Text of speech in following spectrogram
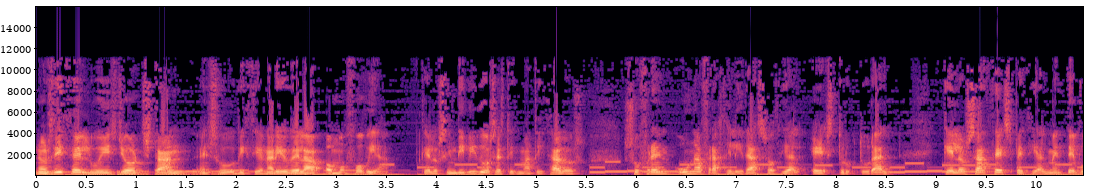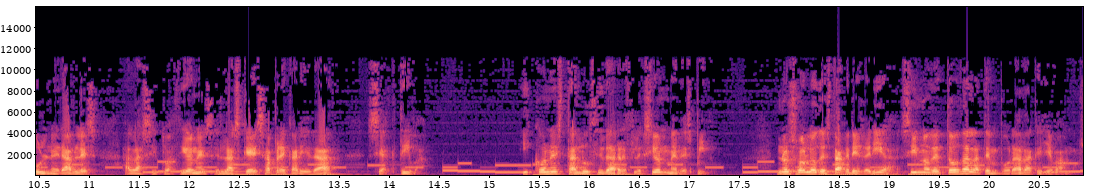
Nos dice Louis George Tan en su Diccionario de la Homofobia que los individuos estigmatizados sufren una fragilidad social estructural que los hace especialmente vulnerables a las situaciones en las que esa precariedad se activa. Y con esta lúcida reflexión me despido, no solo de esta grieguería, sino de toda la temporada que llevamos.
